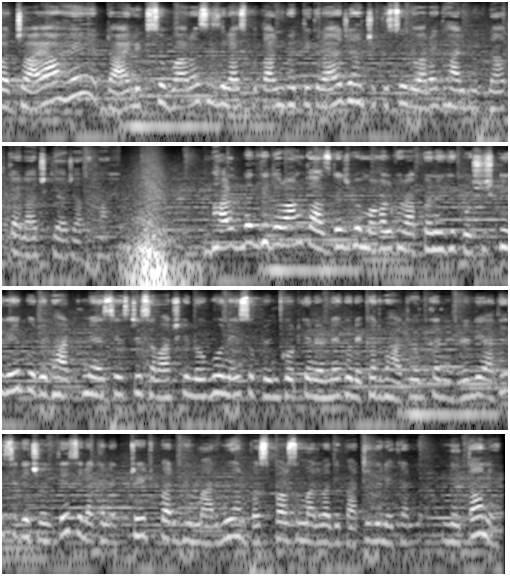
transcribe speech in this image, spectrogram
बचाया है। डायल एक सौ बारह से जिला अस्पताल में भर्ती कराया, जहाँ चिकित्सकों द्वारा घायल मेघनाथ का इलाज किया जा रहा है। भारत बंद के दौरान कासगंज में माहौल खराब करने की कोशिश की गई। पूरे भारत में एस सी समाज के लोगों ने सुप्रीम कोर्ट के निर्णय को लेकर भारत बंद का निर्णय लिया था। इसके चलते जिला कलेक्ट्रेट पर भी मार्मी और बसपा और समाजवादी पार्टी के लेकर नेता ने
